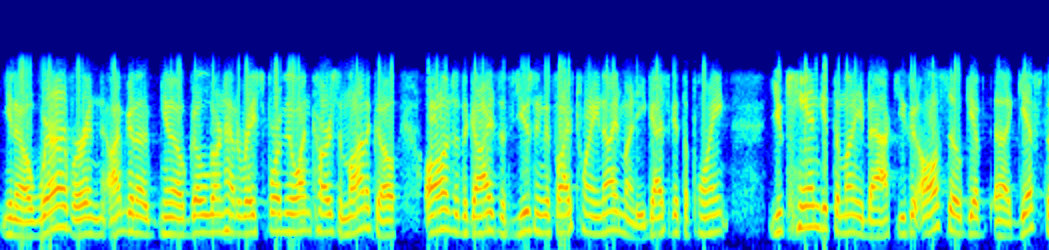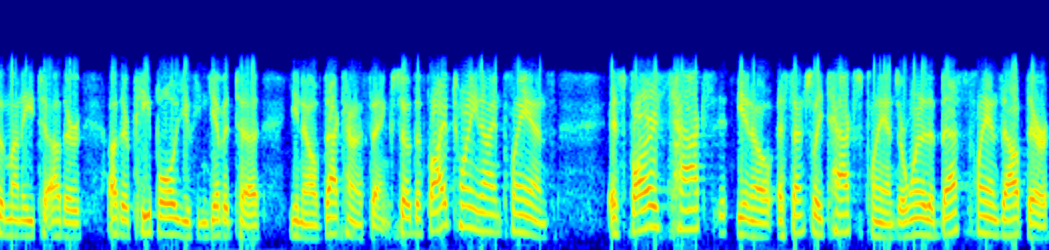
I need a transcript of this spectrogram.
you know, wherever and I'm going to, you know, go learn how to race Formula 1 cars in Monaco all under the guise of using the 529 money. You guys get the point? You can get the money back. You can also give uh, gift the money to other other people. You can give it to you know that kind of thing. So the 529 plans, as far as tax, you know, essentially tax plans are one of the best plans out there.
